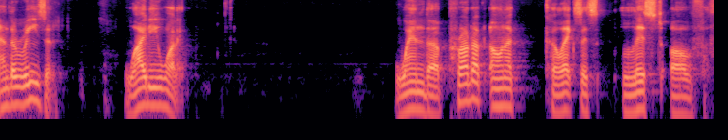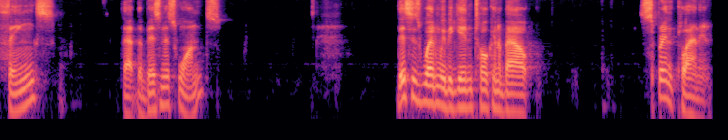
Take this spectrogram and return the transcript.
and the reason. Why do you want it? When the product owner collects its list of things that the business wants, this is when we begin talking about sprint planning.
